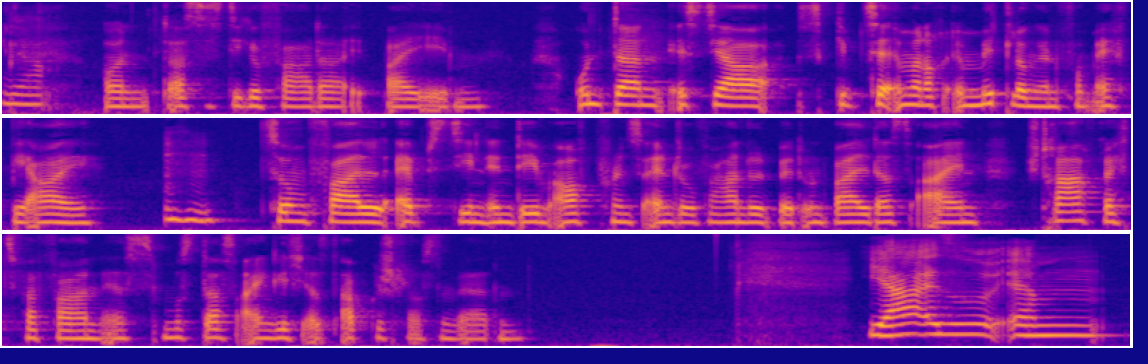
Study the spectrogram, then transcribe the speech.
Ja. Und das ist die Gefahr dabei eben. Und dann ist ja, es gibt ja immer noch Ermittlungen vom FBI. Mhm zum Fall Epstein, in dem auch Prince Andrew verhandelt wird. Und weil das ein Strafrechtsverfahren ist, muss das eigentlich erst abgeschlossen werden. Ja, also ähm,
